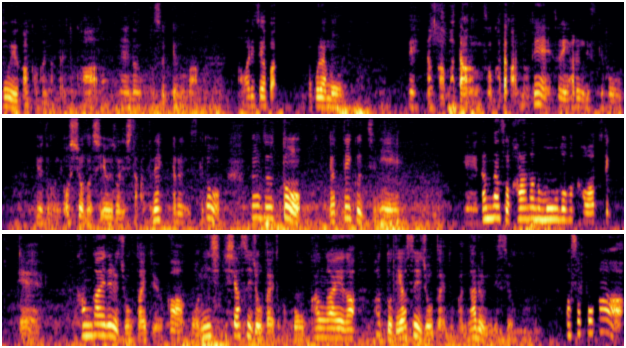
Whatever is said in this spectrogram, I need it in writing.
どういう感覚になったりとか、どういうことするっていうのが、割とやっぱ、これはもう、ね、なんかパターン、その型があるので、それやるんですけど、誘導に、お師匠の誘導に従ってね、やるんですけど、それをずっとやっていくうちに、えー、だんだんその体のモードが変わってきて、考えれる状態というか、こう認識しやすい状態とか、こう考えがパッと出やすい状態とかになるんですよ。まあ、そこが、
